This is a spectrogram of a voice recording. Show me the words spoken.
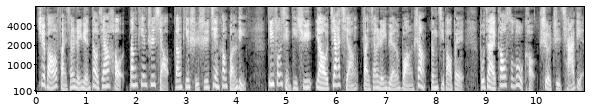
确保返乡人员到家后当天知晓、当天实施健康管理。低风险地区要加强返乡人员网上登记报备，不在高速路口设置卡点。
